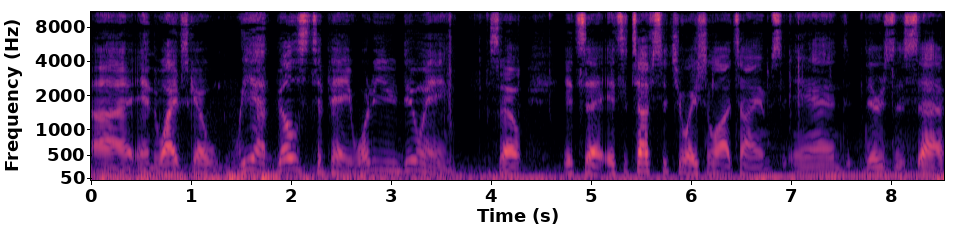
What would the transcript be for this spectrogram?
Uh, and the wives go, we have bills to pay. What are you doing? So it's a it's a tough situation a lot of times, and there's this uh,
